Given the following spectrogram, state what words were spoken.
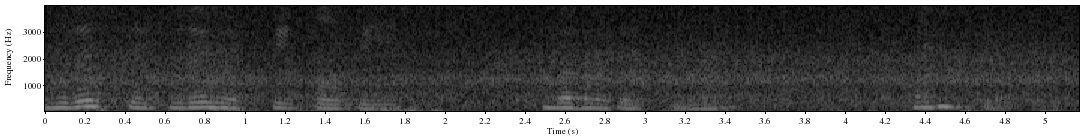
बुरे से बुरे व्यक्ति को भी बदल देती है। थैंक यू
